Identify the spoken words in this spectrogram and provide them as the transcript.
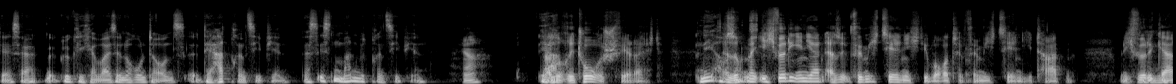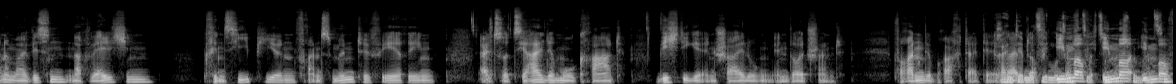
der ist ja glücklicherweise noch unter uns, der hat Prinzipien. Das ist ein Mann mit Prinzipien. Ja, ja. also rhetorisch vielleicht. Nee, also sonst. ich würde ihn ja, also für mich zählen nicht die Worte, für mich zählen die Taten. Und ich würde mhm. gerne mal wissen, nach welchen Prinzipien Franz Müntefering als Sozialdemokrat wichtige Entscheidungen in Deutschland vorangebracht hat. Der Rein auf immer, immer, immer,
